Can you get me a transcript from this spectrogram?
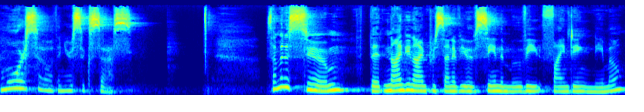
more so than your success. So I'm going to assume that 99% of you have seen the movie Finding Nemo.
